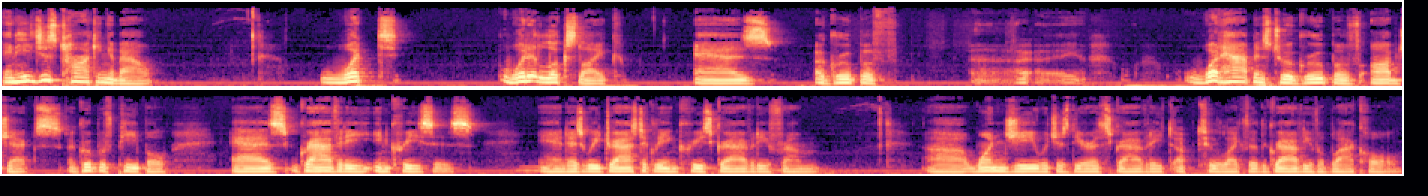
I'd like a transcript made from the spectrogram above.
And he's just talking about what, what it looks like as a group of. Uh, what happens to a group of objects, a group of people, as gravity increases? And as we drastically increase gravity from uh, 1g, which is the Earth's gravity, up to like the, the gravity of a black hole.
